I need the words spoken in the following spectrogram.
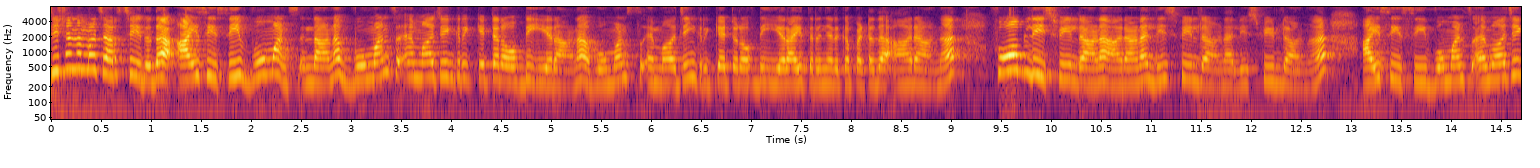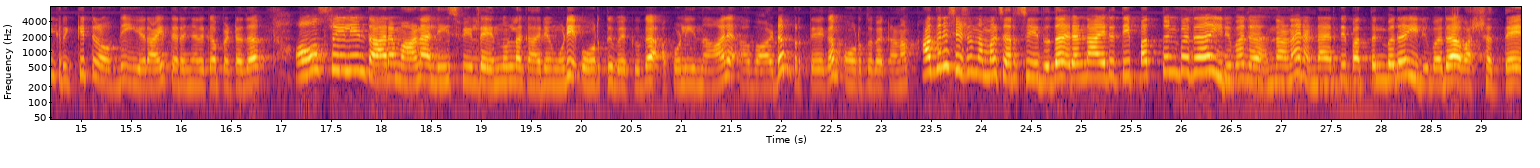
ശേഷം നമ്മൾ ചർച്ച ചെയ്തത് ഐ സി സി വുമൺസ് എന്താണ്? Women's emerging cricketer of the year ആണ്. Women's emerging cricketer of the year ആയി തിരഞ്ഞെടുക്കപ്പെട്ടത് ആരാണ്? ഫോബ് ലീച്ച് ഫീൽഡ് ആണ്. ആരാണ്? ലീച്ച് ഫീൽഡ് ആണ്. ലീച്ച് ഫീൽഡ് ആണ് I C C women's emerging cricketer of the year ആയി തിരഞ്ഞെടുക്കപ്പെട്ടത്. ഓസ്ട്രേലിയൻ താരമാണ് ലീച്ച് ഫീൽഡ് എന്നുള്ള കാര്യം കൂടി ഓർത്തു വെക്കുക. അപ്പോൾ ഈ നാല് അവാർഡും പ്രത്യേകം ഓർത്തു വെക്കണം. അതിനുശേഷം നമ്മൾ ചർച്ച ചെയ്തത് രണ്ടായിരത്തി പത്തൊൻപത് ഇരുപത് എന്താണ് രണ്ടായിരത്തി പത്തൊൻപത് ഇരുപത് വർഷത്തെ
